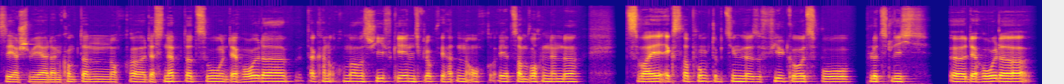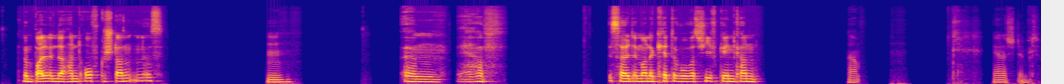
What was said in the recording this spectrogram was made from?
sehr schwer. Dann kommt dann noch äh, der Snap dazu und der Holder, da kann auch immer was schief gehen. Ich glaube, wir hatten auch jetzt am Wochenende zwei extra Punkte beziehungsweise Field Goals, wo plötzlich äh, der Holder mit dem Ball in der Hand aufgestanden ist. Mhm. Ähm, ja, ist halt immer eine Kette, wo was schief gehen kann. Ja, das stimmt.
